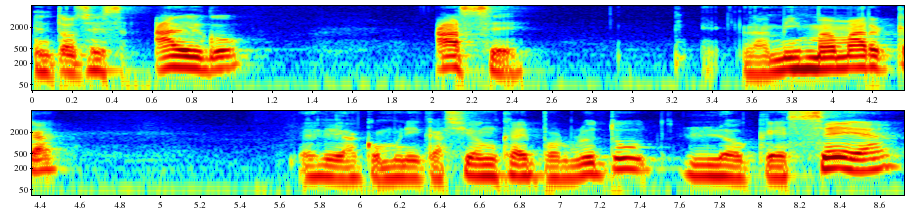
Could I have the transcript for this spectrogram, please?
Entonces, algo hace la misma marca, la comunicación que hay por Bluetooth, lo que sea,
